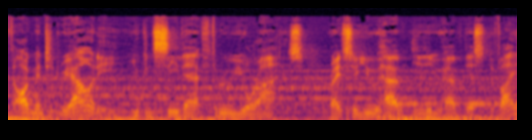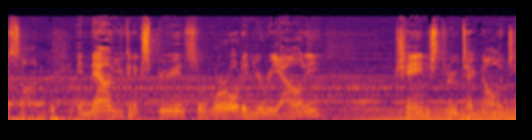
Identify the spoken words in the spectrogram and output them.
with augmented reality, you can see that through your eyes, right? So you have you have this device on, and now you can experience the world and your reality change through technology.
